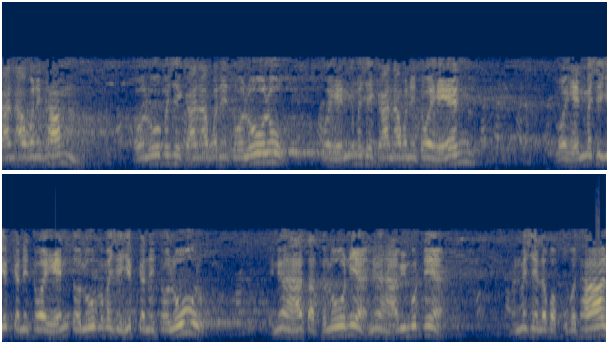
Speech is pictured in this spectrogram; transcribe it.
การเอากันในธรรมตัวรู้ไม่ใช่การเอากันในตัวรู้ลูก ตัวเห็นก็ไม่ใช่การเอากันในตัวเห็น ตัวเห็นไม่ใช่ยึดกันในตัวเห็น ตัวรู้ก็ไม่ใช่ยึดกันในตัวรู้เนื้อหาตัดสรู้เนี่ย เนื้อหาวิมุตติเนี่ย มันไม่ใช่ระบบอุปทาน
